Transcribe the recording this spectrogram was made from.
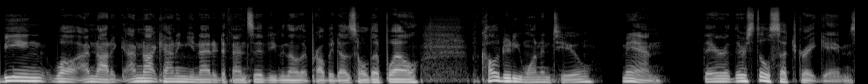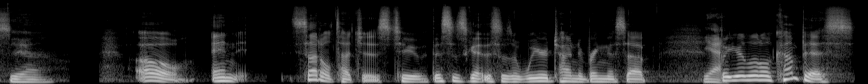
Being well, I'm not I'm not counting United Offensive even though that probably does hold up well. But Call of Duty 1 and 2, man, they're they're still such great games. Yeah. Oh, and subtle touches too. This is go- this is a weird time to bring this up. Yeah. But your little compass,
